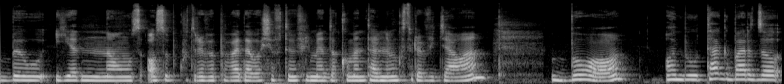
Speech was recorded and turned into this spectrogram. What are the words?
był jedną z osób, które wypowiadały się w tym filmie dokumentalnym, który widziałam, bo on był tak bardzo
